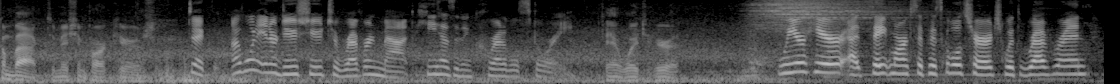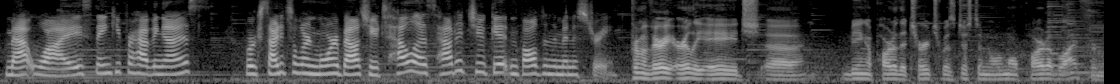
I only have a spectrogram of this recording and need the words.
Welcome back to Mission Park Cares. Dick, I want to introduce you to Reverend Matt. He has an incredible story. Can't wait to hear it. We are here at St. Mark's Episcopal Church with Reverend Matt Wise. Thank you for having us. We're excited to learn more about you. Tell us, how did you get involved in the ministry? From a very early age, uh, being a part of the church was just a normal part of life for me.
